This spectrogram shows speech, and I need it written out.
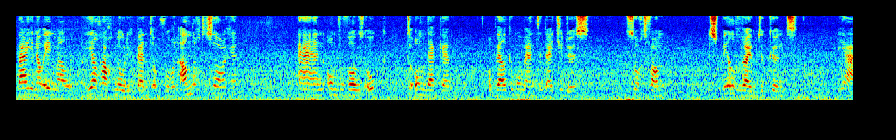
waar je nou eenmaal heel hard nodig bent om voor een ander te zorgen. En om vervolgens ook te ontdekken op welke momenten dat je dus soort van speelruimte kunt ja,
